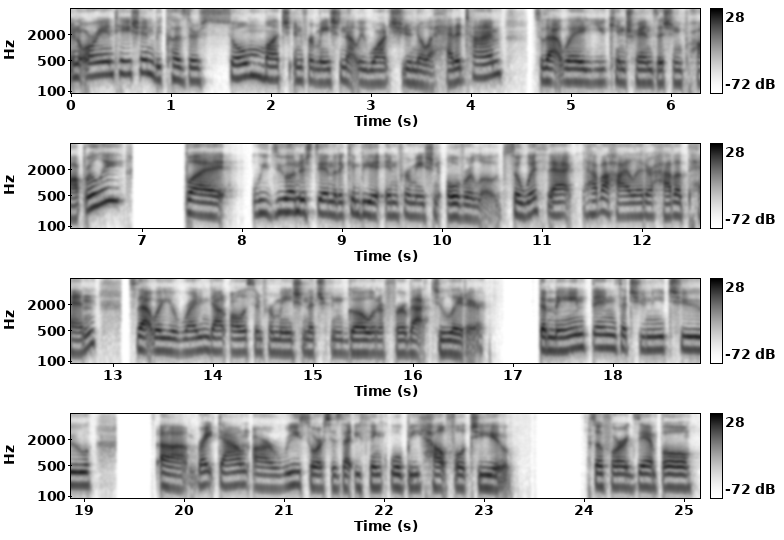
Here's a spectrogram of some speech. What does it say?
an orientation because there's so much information that we want you to know ahead of time so that way you can transition properly. But we do understand that it can be an information overload. So, with that, have a highlighter, have a pen, so that way you're writing down all this information that you can go and refer back to later. The main things that you need to um, write down are resources that you think will be helpful to you. So, for example,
